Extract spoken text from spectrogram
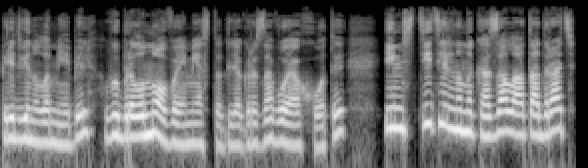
Передвинула мебель, выбрала новое место для грозовой охоты и мстительно наказала отодрать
